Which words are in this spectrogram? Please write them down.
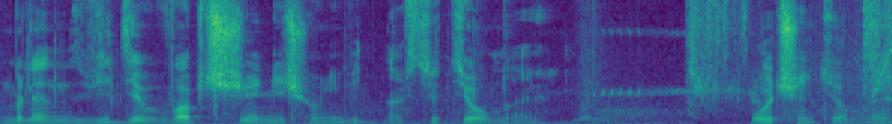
блин, виде вообще ничего не видно. Все темное. Очень темное.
